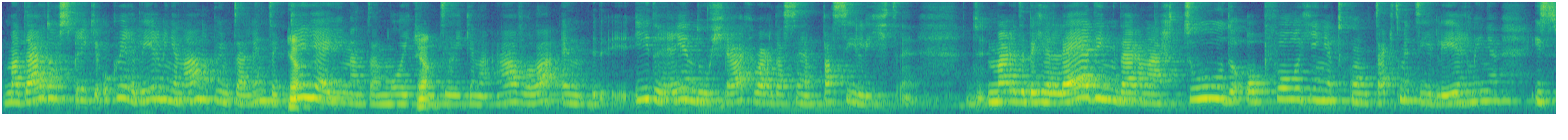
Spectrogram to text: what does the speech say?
maar daardoor spreek je ook weer leerlingen aan op hun talenten. Ja. Ken jij iemand dat mooi kan ja. tekenen? Ah, voilà. En iedereen doet graag waar dat zijn passie ligt. Hè. Maar de begeleiding daarnaartoe, de opvolging, het contact met die leerlingen is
